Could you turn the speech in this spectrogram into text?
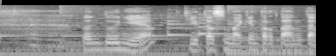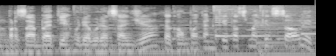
Tentunya kita semakin tertantang persahabat ya. Mudah-mudahan saja kekompakan kita semakin solid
